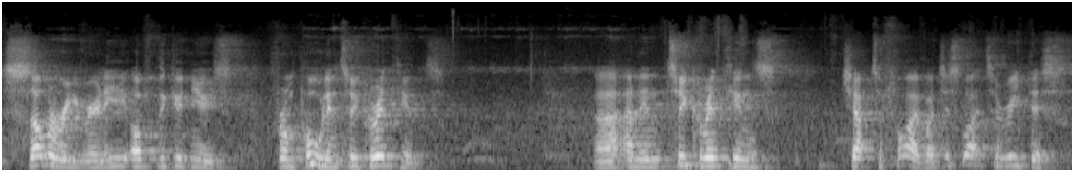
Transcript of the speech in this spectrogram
summary, really, of the good news from Paul in 2 Corinthians. Uh, and in 2 Corinthians chapter 5. I'd just like to read this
